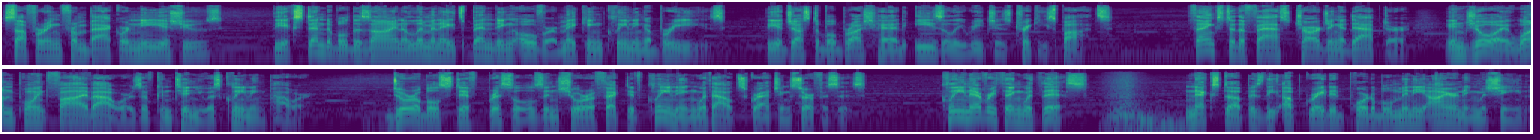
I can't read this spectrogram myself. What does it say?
Suffering from back or knee issues? The extendable design eliminates bending over, making cleaning a breeze. The adjustable brush head easily reaches tricky spots. Thanks to the fast charging adapter, enjoy 1.5 hours of continuous cleaning power. Durable stiff bristles ensure effective cleaning without scratching surfaces. Clean everything with this. Next up is the upgraded portable mini ironing machine.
